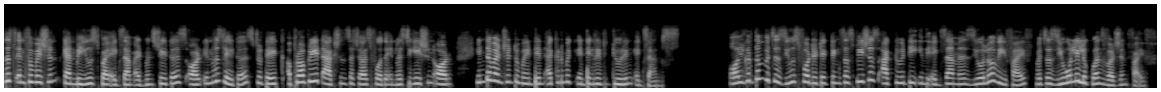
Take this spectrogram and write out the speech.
This information can be used by exam administrators or invigilators to take appropriate actions such as further investigation or intervention to maintain academic integrity during exams. Algorithm which is used for detecting suspicious activity in the exam is YOLO v5, which is You Only Look Once version 5.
